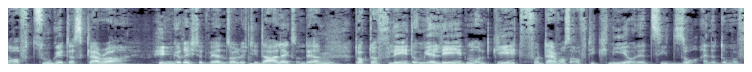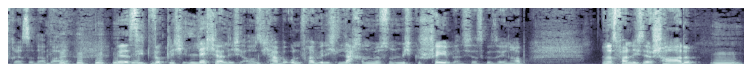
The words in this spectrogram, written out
darauf zugeht, dass Clara hingerichtet werden soll durch die Daleks und der mhm. Doktor fleht um ihr Leben und geht vor Davros auf die Knie und er zieht so eine dumme Fresse dabei. es sieht wirklich lächerlich aus. Ich habe unfreiwillig lachen müssen und mich geschämt, als ich das gesehen habe. Und das fand ich sehr schade. Mhm.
